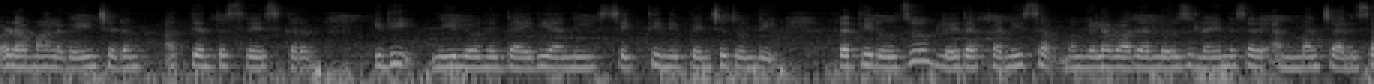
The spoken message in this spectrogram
వడమాల వేయించడం అత్యంత శ్రేయస్కరం. ఇది మీలోని ధైర్యాన్ని శక్తిని పెంచుతుంది. ప్రతిరోజు లేదా కనీసం మంగళవారం రోజులైనా సరే హనుమాన్ చాలీస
